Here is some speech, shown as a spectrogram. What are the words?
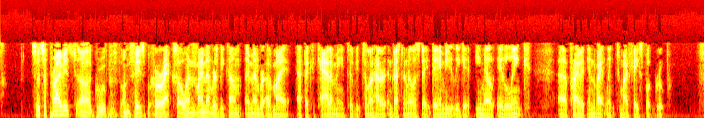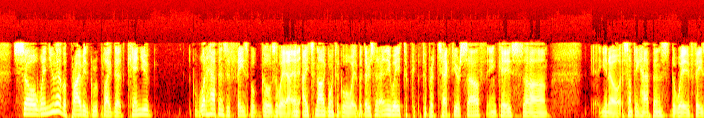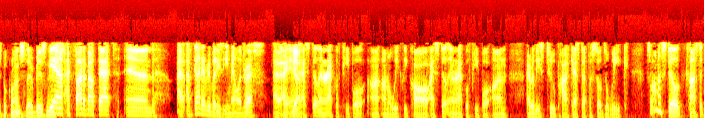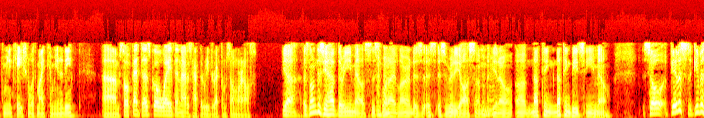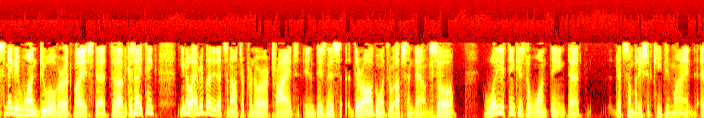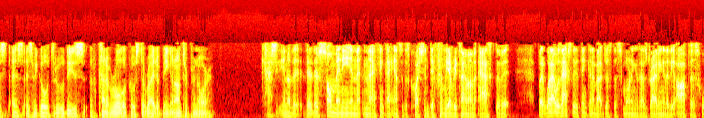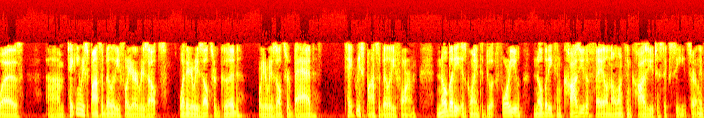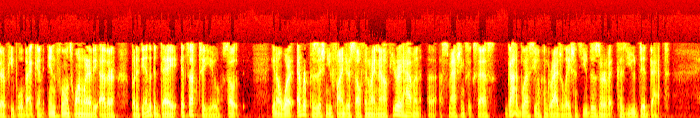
So it's a private uh, group on Facebook. Correct. So when my members become a member of my Epic Academy to be, to learn how to invest in real estate, they immediately get emailed a link, a private invite link to my Facebook group. So when you have a private group like that, can you? What happens if Facebook goes away? I, it's not going to go away, but there's any way to to protect yourself in case. Um, you know something happens the way Facebook runs their business? Yeah, I've thought about that, and I, I've got everybody's email address. I, I, yeah. I still interact with people on, on a weekly call. I still interact with people on. I release two podcast episodes a week, so I'm in still constant communication with my community. Um, so if that does go away, then I just have to redirect them somewhere else. Yeah, as long as you have their emails, is mm-hmm. what I learned is is, is really awesome. Mm-hmm. You know, um, nothing nothing beats email. So give us give us maybe one do-over advice that uh, because I think you know everybody that's an entrepreneur or tried in business they're all going through ups and downs. Mm-hmm. So what do you think is the one thing that that somebody should keep in mind as as as we go through these kind of roller coaster ride of being an entrepreneur? Gosh, you know, the, there, there's so many, and, and I think I answer this question differently every time I'm asked of it. But what I was actually thinking about just this morning as I was driving into the office was um, taking responsibility for your results. Whether your results are good or your results are bad, take responsibility for them. Nobody is going to do it for you. Nobody can cause you to fail. No one can cause you to succeed. Certainly, there are people that can influence one way or the other, but at the end of the day, it's up to you. So, you know, whatever position you find yourself in right now, if you're having a, a smashing success, God bless you and congratulations. You deserve it because you did that.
